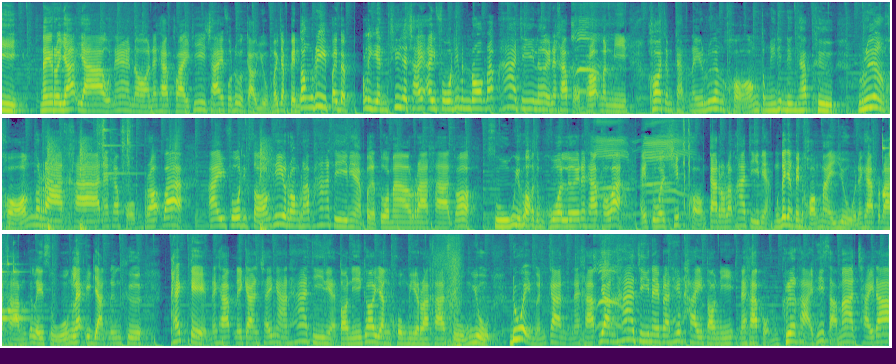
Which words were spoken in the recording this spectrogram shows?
อีกในระยะยาวแน่นอนนะครับ ใครที่ใช้ iPhone รุ่นเก่าอยู่ ไม่จำเป็นต้องรีบไปแบบเปลี่ยนที่จะใช้ iPhone ที่มันรองรับ 5G เลยนะครับผมเพราะมันมีข้อจำกัดในเรื่องของตรงนี้นิดนึงครับ คือเรื่องของราคานะครับผมเพราะว่า iPhone 12 ที่รองรับ 5G เนี่ยเปิดตัวมาราคาก็ สูงอยู่พอสมควรเลยนะครับ เพราะว่าไอตัวชิปของการรองรับ 5G เนี่ยมันก็ยังเป็นของใหม่อยู่นะครับ ราคามันก็เลยสูงและอีกอย่างหนึ่งคือแพ็กเกจนะครับในการใช้งาน 5G เนี่ยตอนนี้ก็ยังคงมีราคาสูงอยู่ด้วยเหมือนกันนะครับอย่าง 5G ในประเทศไทยตอนนี้นะครับผมเครือข่ายที่สามารถใช้ได้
